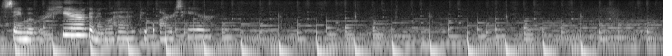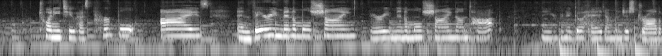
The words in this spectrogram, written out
Same over here, gonna go ahead, pupil iris here. Twenty-two has purple eyes and very minimal shine, very minimal shine on top. And you're gonna go ahead, I'm gonna just draw the,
